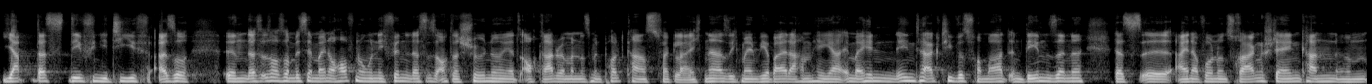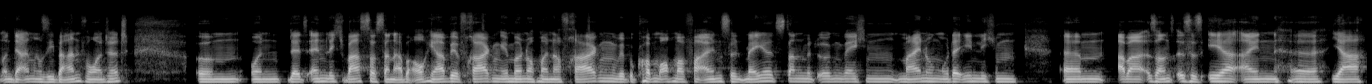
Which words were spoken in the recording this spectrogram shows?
Ja, das definitiv. Also ähm, das ist auch so ein bisschen meine Hoffnung und ich finde, das ist auch das Schöne, jetzt auch gerade, wenn man das mit Podcasts vergleicht. Ne? Also ich meine, wir beide haben hier ja immerhin ein interaktives Format in dem Sinne, dass äh, einer von uns Fragen stellen kann ähm, und der andere sie beantwortet. Ähm, und letztendlich war es das dann aber auch. Ja, wir fragen immer noch mal nach Fragen. Wir bekommen auch mal vereinzelt Mails dann mit irgendwelchen Meinungen oder ähnlichem. Ähm, aber sonst ist es eher ein, äh, ja,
